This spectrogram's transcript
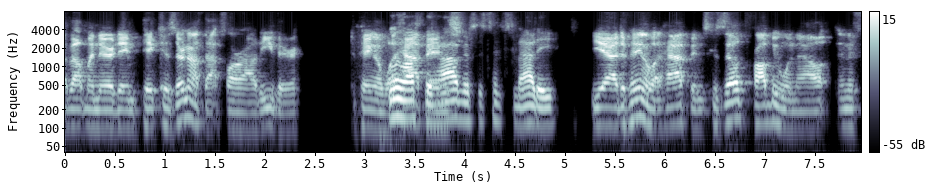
about my Notre Dame pick because they're not that far out either, depending on what loss they happens. have is Cincinnati Yeah, depending on what happens, because they'll probably win out, and if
